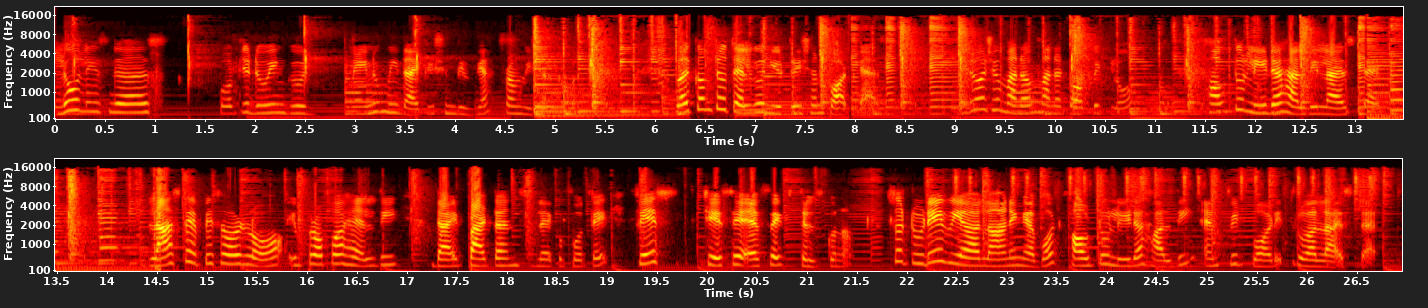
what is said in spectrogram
Hello listeners hope you doing good నేను మీ dietitian Divya from Visakhapatnam. Welcome to Telugu nutrition podcast ఈరోజు మనం మన టాపిక్లో how to lead a healthy life style last ఎపిసోడ్లో improper healthy diet patterns లేకపోతే face చేసే effects తెలుసుకున్నాం. So today we're learning about how to lead a healthy and fit body through a life style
